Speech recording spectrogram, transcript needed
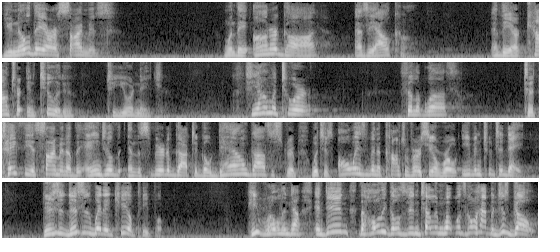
You know they are assignments when they honor God as the outcome and they are counterintuitive to your nature. See how mature Philip was? To take the assignment of the angel and the Spirit of God to go down Gaza Strip, which has always been a controversial road, even to today. This is, this is where they kill people. He rolling down. And then the Holy Ghost didn't tell him what was going to happen. Just go.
